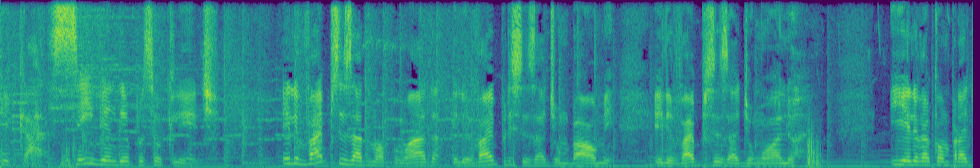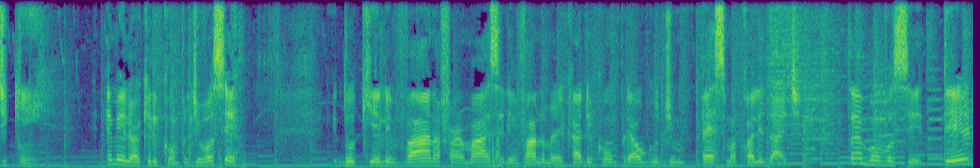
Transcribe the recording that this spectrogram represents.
ficar sem vender para o seu cliente. Ele vai precisar de uma pomada, ele vai precisar de um balme, ele vai precisar de um óleo e ele vai comprar de quem? É melhor que ele compre de você do que ele vá na farmácia, ele vá no mercado e compre algo de péssima qualidade. Então é bom você ter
